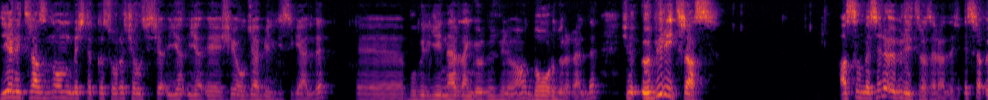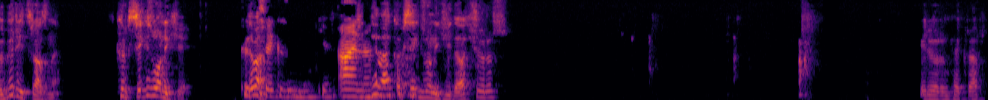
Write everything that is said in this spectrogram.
Diğer itirazın 15 dakika sonra çalışacağı e, şey olacağı bilgisi geldi. Ee, bu bilgiyi nereden gördünüz bilmiyorum ama doğrudur herhalde. Şimdi öbür itiraz. Asıl mesele öbür itiraz herhalde. Esra öbür itiraz ne? 48-12. mi? 48 12. Aynen. Hemen 48-12'yi de açıyoruz. Geliyorum tekrar.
